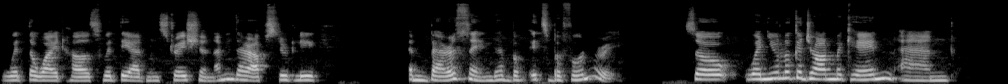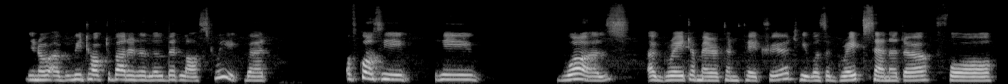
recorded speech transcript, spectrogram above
with the White House, with the administration. I mean, they're absolutely embarrassing. They're, it's buffoonery. So when you look at John McCain, and you know, uh, we talked about it a little bit last week, but of course he he was a great American patriot. He was a great senator for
